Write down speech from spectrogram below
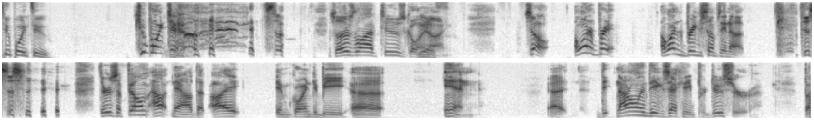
Two point two. so, so there's a lot of twos going Yes. on. So I want to bring, I wanted to bring something up. this is there's a film out now that I am going to be uh, in. Uh, the, not only the executive producer, but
